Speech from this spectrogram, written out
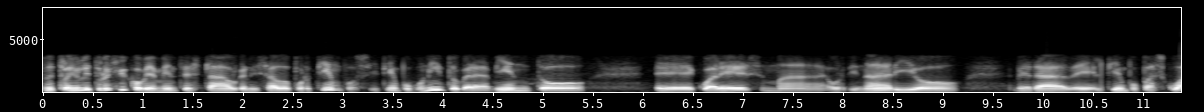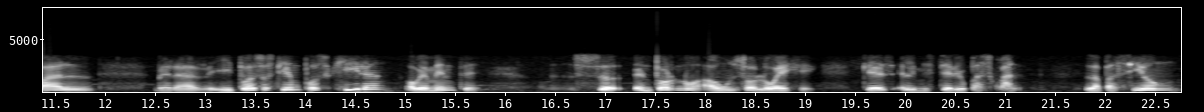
Nuestro año litúrgico obviamente está organizado por tiempos y tiempo bonito, ¿verdad? Viento, eh, cuaresma, ordinario, ¿verdad? El tiempo pascual, ¿verdad? Y todos esos tiempos giran, obviamente, en torno a un solo eje, que es el misterio pascual, la pasión,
